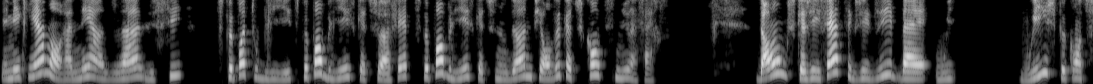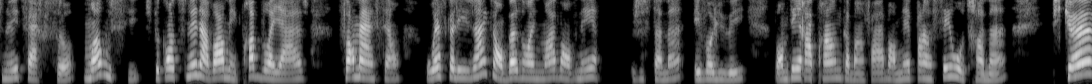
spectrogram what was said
Mais mes clients m'ont ramené en disant, Lucie, tu peux pas t'oublier, tu peux pas oublier ce que tu as fait, tu peux pas oublier ce que tu nous donnes, puis on veut que tu continues à faire ça. Donc, ce que j'ai fait, c'est que j'ai dit, ben oui, oui, je peux continuer de faire ça. Moi aussi, je peux continuer d'avoir mes propres voyages, formations, où est-ce que les gens qui ont besoin de moi vont venir justement évoluer, vont venir apprendre comment faire, vont venir penser autrement, puis que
